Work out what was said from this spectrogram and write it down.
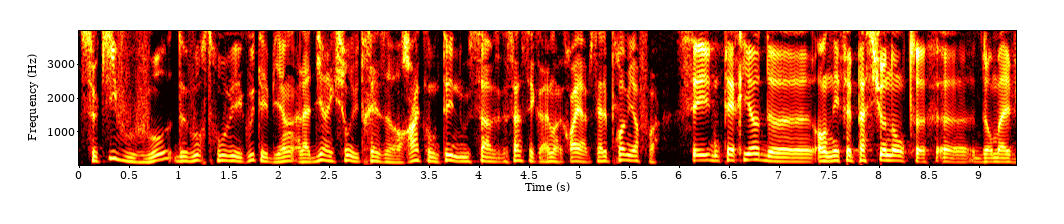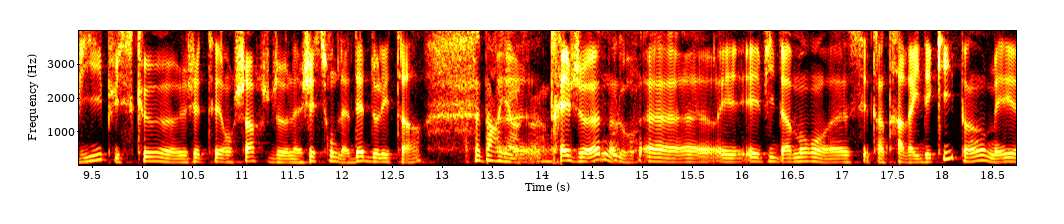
ce qui vous vaut de vous retrouver, écoutez bien, à la direction du Trésor. Racontez-nous ça, parce que ça, c'est quand même incroyable. C'est la première fois. C'est une période, euh, en effet, passionnante euh, dans ma vie, puisque euh, j'étais en charge de la gestion de la dette de l'État. C'est pas rien, ça. Très jeune. et évidemment, c'est un travail d'équipe, hein, mais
